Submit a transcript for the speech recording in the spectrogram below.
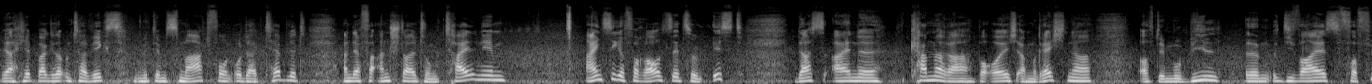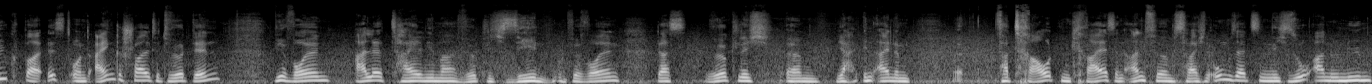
ja, ich hätte mal gesagt, unterwegs mit dem Smartphone oder Tablet an der Veranstaltung teilnehmen. Einzige Voraussetzung ist, dass eine Kamera bei euch am Rechner, auf dem Mobildevice ähm, verfügbar ist und eingeschaltet wird, denn wir wollen alle Teilnehmer wirklich sehen und wir wollen das wirklich ähm, ja, in einem äh, vertrauten Kreis in Anführungszeichen umsetzen, nicht so anonym,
